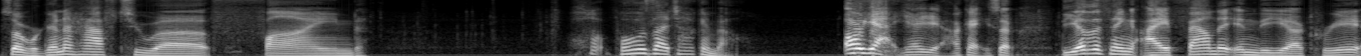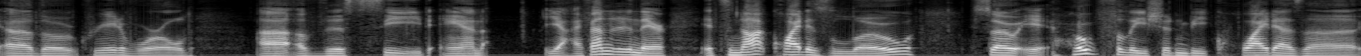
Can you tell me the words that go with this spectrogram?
so we're gonna have to, uh, find, what was I talking about? Oh yeah, yeah, yeah. Okay, so the other thing I found it in the uh, create uh, the creative world uh, of this seed, and yeah, I found it in there. It's not quite as low, so it hopefully shouldn't be quite as uh,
